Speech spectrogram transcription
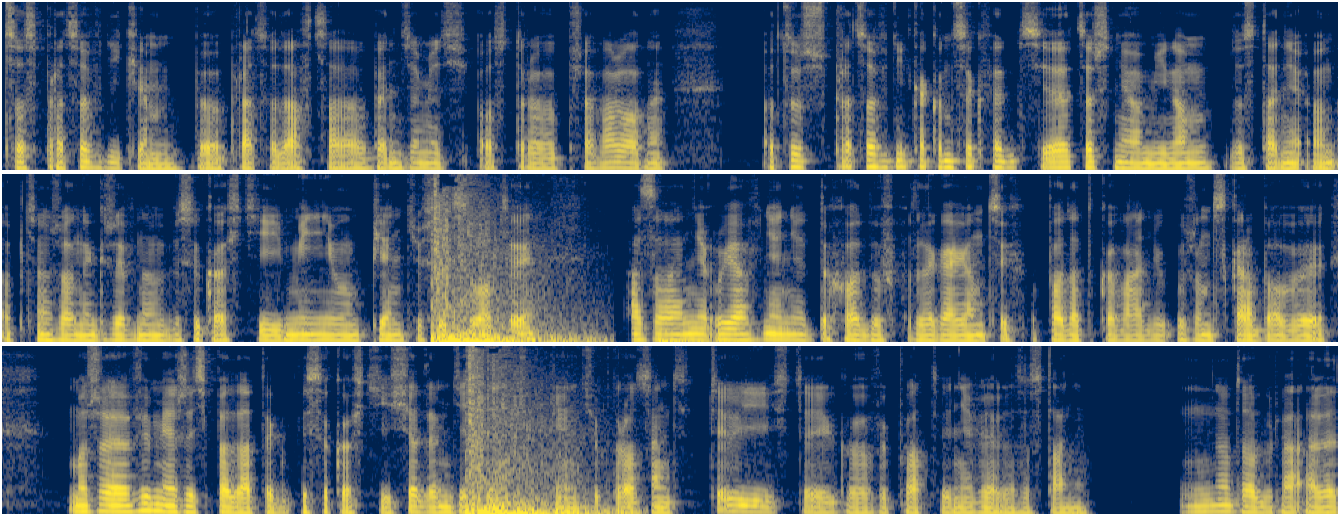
co z pracownikiem, bo pracodawca będzie mieć ostro przewalone. Otóż pracownika konsekwencje też nie ominą. Zostanie on obciążony grzywną w wysokości minimum 500 zł, a za nieujawnienie dochodów podlegających opodatkowaniu Urząd Skarbowy może wymierzyć podatek w wysokości 75%, czyli z tej jego wypłaty niewiele zostanie. No dobra, ale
